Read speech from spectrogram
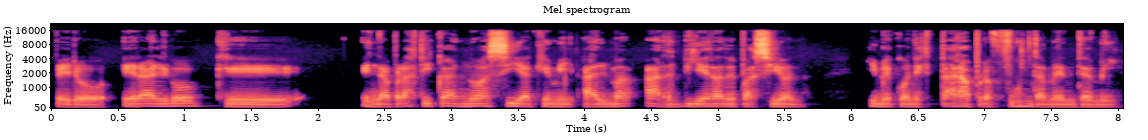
pero era algo que en la práctica no hacía que mi alma ardiera de pasión y me conectara profundamente a mí.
